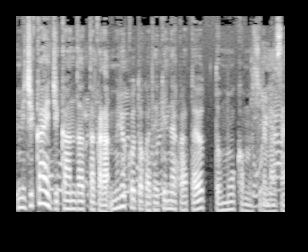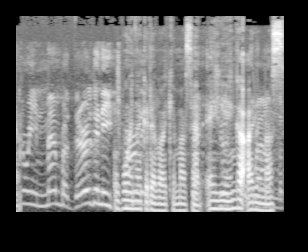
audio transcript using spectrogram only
短い時間だったから見ることができなかったよと思うかもしれません。覚えなければいけません。永遠があります。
